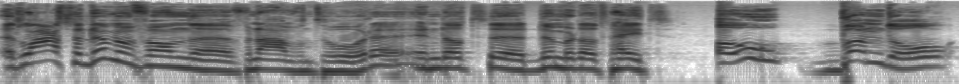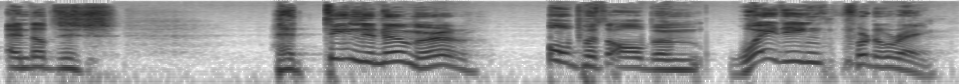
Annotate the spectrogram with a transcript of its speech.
het laatste nummer van vanavond horen. En dat nummer dat heet Oh Bundle. En dat is het tiende nummer op het album Waiting for the Rain.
